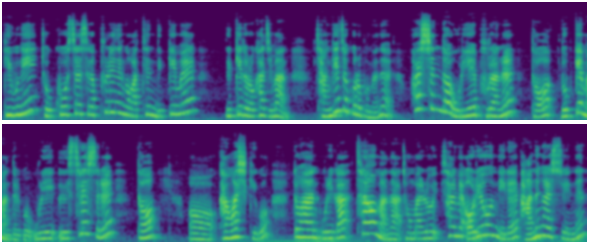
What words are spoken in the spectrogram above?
기분이 좋고 스트레스가 풀리는 것 같은 느낌을 느끼도록 하지만 장기적으로 보면은 훨씬 더 우리의 불안을 더 높게 만들고 우리의 스트레스를 더 어, 강화시키고 또한 우리가 트라우마나 정말로 삶의 어려운 일에 반응할 수 있는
